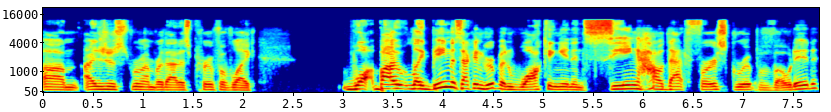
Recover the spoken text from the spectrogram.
um I just remember that as proof of like wa- by like being the second group and walking in and seeing how that first group voted,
